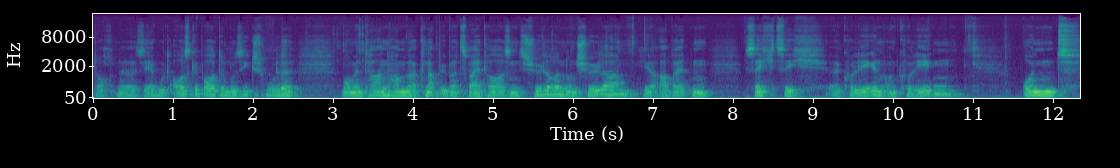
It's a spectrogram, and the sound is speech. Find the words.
doch eine sehr gut ausgebaute Musikschule. Momentan haben wir knapp über 2000 Schülerinnen und Schüler. Hier arbeiten 60 äh, Kolleginnen und Kollegen und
